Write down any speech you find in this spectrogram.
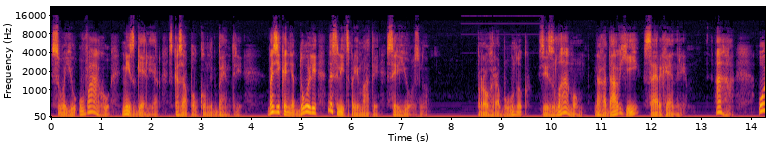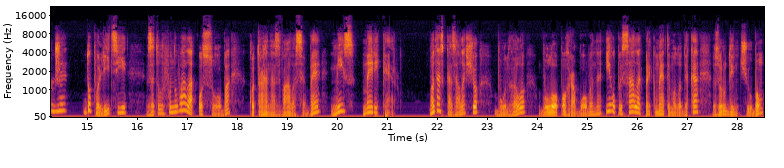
свою увагу, міс Гельєр, сказав полковник Бентрі. Базікання долі не слід сприймати серйозно. Про грабунок зі зламом нагадав їй сер Генрі. Ага, отже, до поліції зателефонувала особа, котра назвала себе міс Мері Кер. Вона сказала, що бунгало було пограбоване і описала прикмети молодика з рудим чубом,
